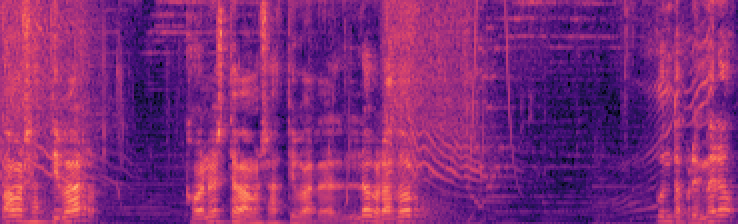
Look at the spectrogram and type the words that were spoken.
Vamos a activar... Con este vamos a activar el logrador. Punto primero.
